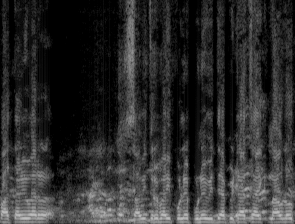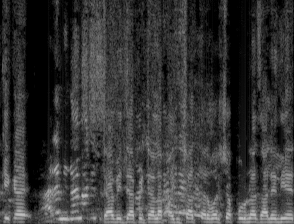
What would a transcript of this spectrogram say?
पातळीवर सावित्रीबाई फुले पुणे विद्यापीठाचा एक नावलौकिक आहे. त्या विद्यापीठाला पंच्याहत्तर वर्ष पूर्ण झालेली आहेत.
